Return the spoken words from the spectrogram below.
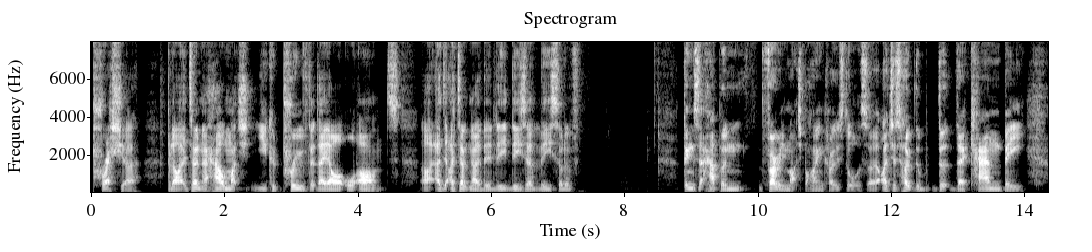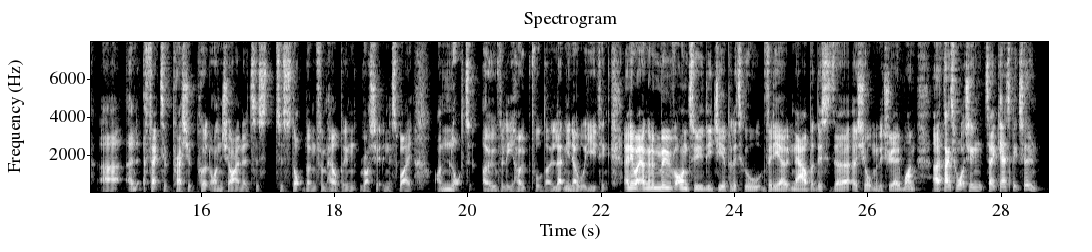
pressure, but I don't know how much you could prove that they are or aren't. I, I don't know. The, the, these are these sort of things that happen very much behind closed doors. So I just hope that, that there can be uh, an effective pressure put on China to, to stop them from helping Russia in this way. I'm not overly hopeful though. Let me know what you think. Anyway, I'm going to move on to the geopolitical video now, but this is a, a short military aid one. Uh, thanks for watching. Take care. Speak soon.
